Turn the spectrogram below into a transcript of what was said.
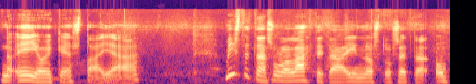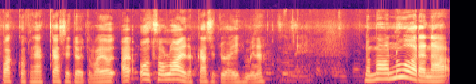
No ei oikeastaan jää. Mistä tämä sulla lähti tämä innostus, että on pakko tehdä käsitöitä vai ootko ollut aina käsityöihminen? No mä oon nuorena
